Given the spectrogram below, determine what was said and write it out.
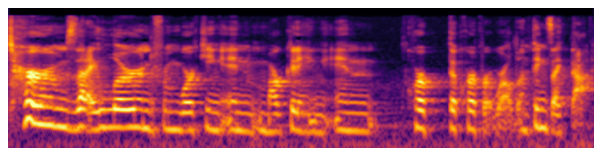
terms that I learned from working in marketing in corp- the corporate world and things like that.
